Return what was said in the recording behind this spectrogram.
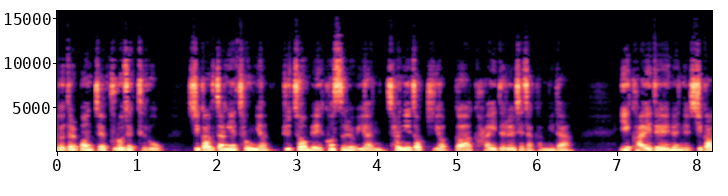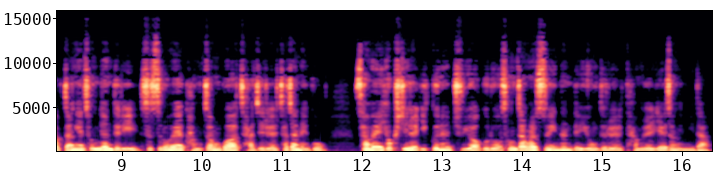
여덟 번째 프로젝트로 시각장애 청년 Future Makers를 위한 창의적 기업가 가이드를 제작합니다. 이 가이드에는 시각장애 청년들이 스스로의 강점과 자질을 찾아내고 사회 혁신을 이끄는 주역으로 성장할 수 있는 내용들을 담을 예정입니다.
